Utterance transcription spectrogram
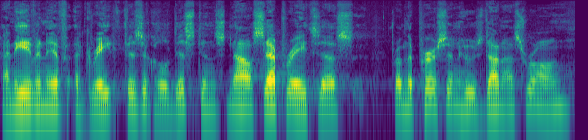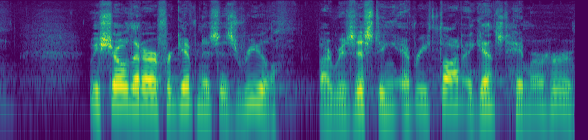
And even if a great physical distance now separates us from the person who's done us wrong, we show that our forgiveness is real by resisting every thought against him or her.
